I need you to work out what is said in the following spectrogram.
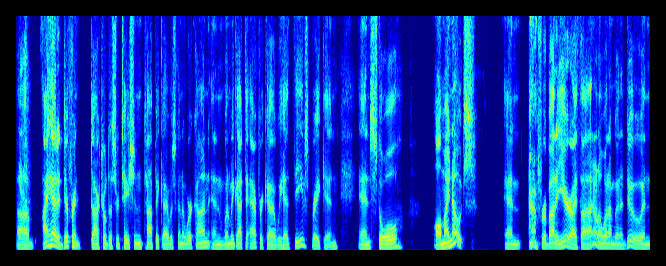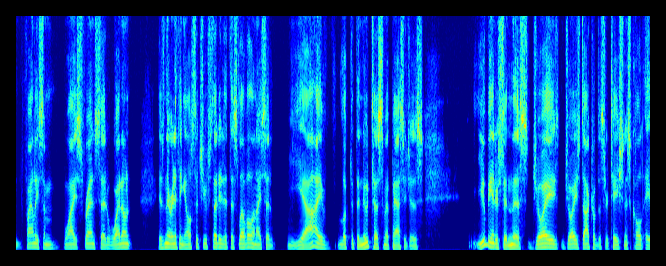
Yeah. Um, I had a different doctoral dissertation topic I was going to work on. And when we got to Africa, we had thieves break in and stole all my notes. And for about a year, I thought, I don't know what I'm going to do. And finally, some wise friends said, Why don't, isn't there anything else that you've studied at this level? And I said, Yeah, I've looked at the New Testament passages. You'd be interested in this. Joy Joy's doctoral dissertation is called a,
